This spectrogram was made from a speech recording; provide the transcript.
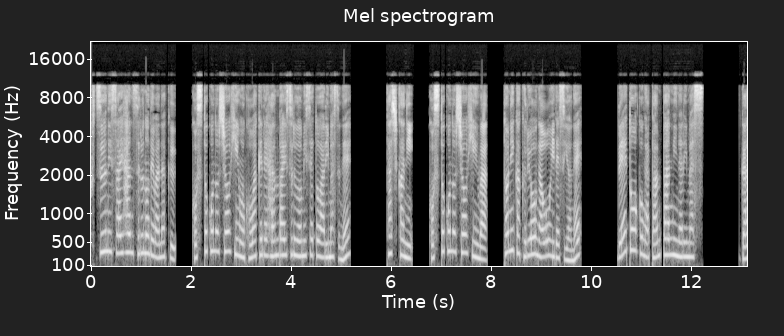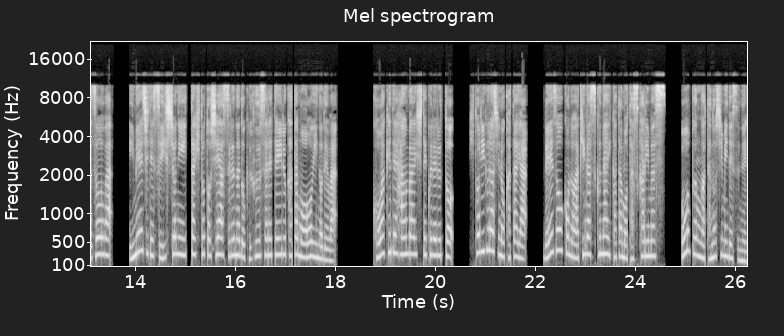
普通に再販するのではなく、コストコの商品を小分けで販売するお店とありますね。確かに、コストコの商品は、とにかく量が多いですよね。冷凍庫がパンパンになります。画像は、イメージです一緒に行った人とシェアするなど工夫されている方も多いのでは。小分けで販売してくれると、一人暮らしの方や、冷蔵庫の空きが少ない方も助かります。オープンが楽しみですね。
